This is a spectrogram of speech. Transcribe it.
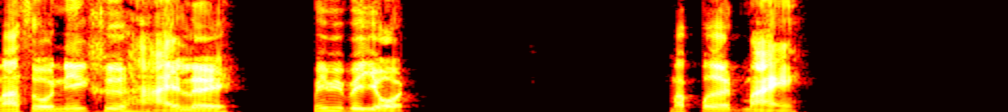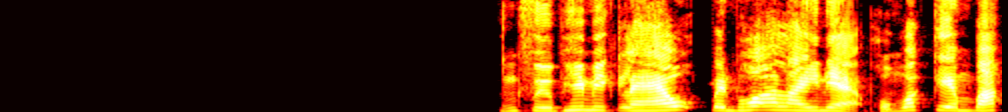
มาโซนนี้คือหายเลย ไม่มีประโยชน์ มาเปิดใหม่ หนังสือพิมพ์อีกแล้ว เป็นเพราะอะไรเนี่ย ผมว่าเกมบั๊ก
